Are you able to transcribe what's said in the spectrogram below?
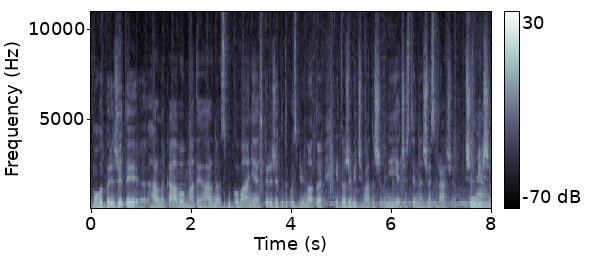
можуть пережити е, гарну каву, мати гарне спілкування, пережити таку спільноту і теж відчувати, що вони є частина щось краще, щось більше.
